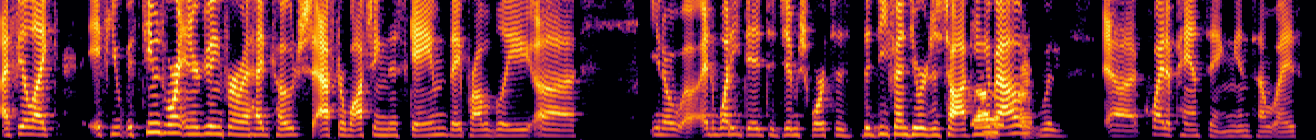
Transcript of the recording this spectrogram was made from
I feel like if you if teams weren't interviewing for a head coach after watching this game, they probably uh, you know, uh, and what he did to Jim Schwartz's the defense you were just talking right, about was uh, quite a pantsing in some ways.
